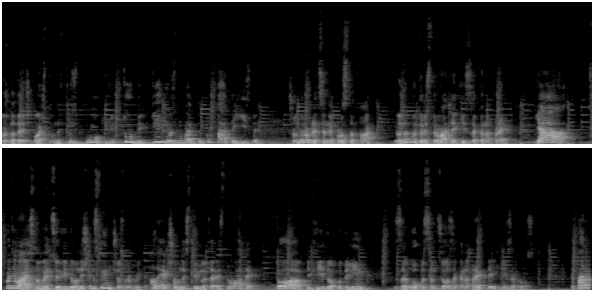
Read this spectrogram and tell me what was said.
можна, до речі, бачити, вони в Фейсбуці, в Ютубі, відео знімають, депутати їздять. Що вони роблять це не просто так, і вони будуть реєструвати якийсь законопроект. Я сподіваюся, на момент цього відео вони ще не встигнуть нічого зробити, але якщо вони встигнуть зареєструвати, то під відео буде лінк з описом цього законопроекту і їхніх загроз. Тепер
